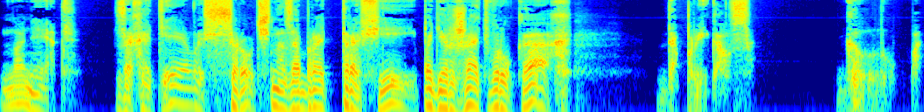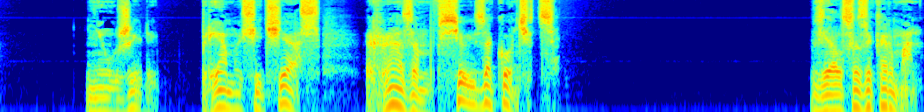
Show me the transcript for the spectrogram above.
но нет. Захотелось срочно забрать трофей, подержать в руках. Допрыгался. Глупо. Неужели прямо сейчас разом все и закончится? Взялся за карман.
